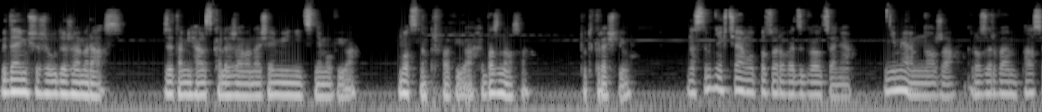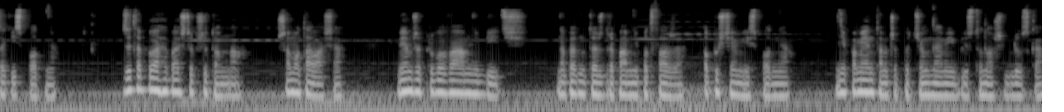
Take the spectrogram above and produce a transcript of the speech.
Wydaje mi się, że uderzyłem raz. Zyta Michalska leżała na ziemi i nic nie mówiła. Mocno krwawiła, chyba z nosa. Podkreślił. Następnie chciałem upozorować zgwałcenia. Nie miałem noża, rozerwałem pasek i spodnie. Zyta była chyba jeszcze przytomna. Przemotała się. Wiem, że próbowała mnie bić. Na pewno też drapała mnie po twarzy. Opuściłem jej spodnie. Nie pamiętam, czy podciągnąłem jej biustonoszy bluzkę.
